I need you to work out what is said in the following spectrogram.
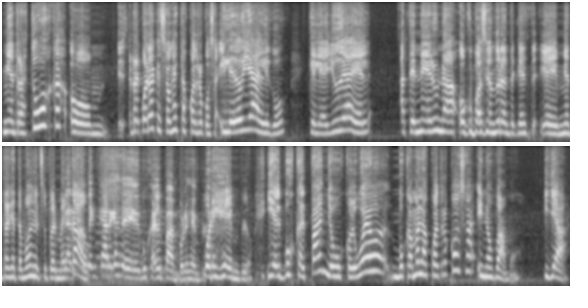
Mientras tú buscas, o, eh, recuerda que son estas cuatro cosas y le doy algo que le ayude a él a tener una ocupación durante que eh, mientras que estamos en el supermercado. Claro, te encargas de buscar el pan, por ejemplo. Por ejemplo. Y él busca el pan, yo busco el huevo, buscamos las cuatro cosas y nos vamos. Y ya,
